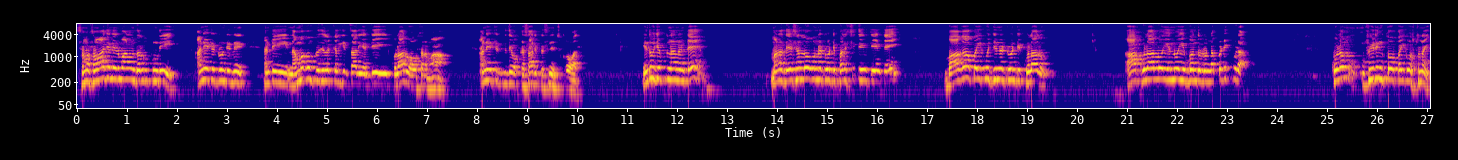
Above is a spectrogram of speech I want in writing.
సమ సమాజ నిర్మాణం జరుగుతుంది అనేటటువంటి అంటే ఈ నమ్మకం ప్రజలకు కలిగించాలి అంటే ఈ కులాలు అవసరమా అనేటటువంటిది ఒక్కసారి ప్రశ్నించుకోవాలి. ఎందుకు చెప్తున్నానంటే మన దేశంలో ఉన్నటువంటి పరిస్థితి ఏమిటి అంటే బాగా పైకుచ్చినటువంటి కులాలు ఆ కులాల్లో ఎన్నో ఇబ్బందులు ఉన్నప్పటికీ కూడా కులం ఫీలింగ్తో పైకి వస్తున్నాయి.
